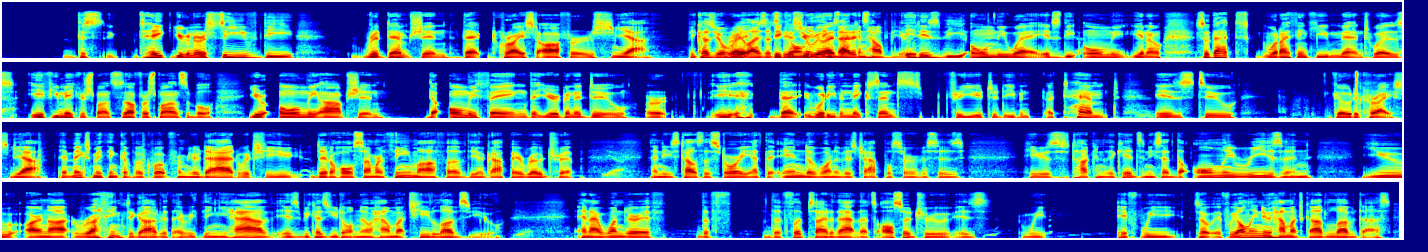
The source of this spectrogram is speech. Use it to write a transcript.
this take you're gonna receive the redemption that Christ offers. Yeah. Because you'll right? realize it's because the only you realize thing that, that can help you. It is the only way. It's the only you know. So that's what I think he meant was if you make yourself responsible, your only option, the only thing that you're gonna do, or that would even make sense for you to even attempt, is to go to Christ. Yeah, it makes me think of a quote from your dad, which he did a whole summer theme off of the Agape road trip. And he tells the story at the end of one of his chapel services. He was talking to the kids and he said, The only reason you are not running to God with everything you have is because you don't know how much He loves you. And I wonder if the f- the flip side of that that's also true is we if we so if we only knew how much God loved us,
